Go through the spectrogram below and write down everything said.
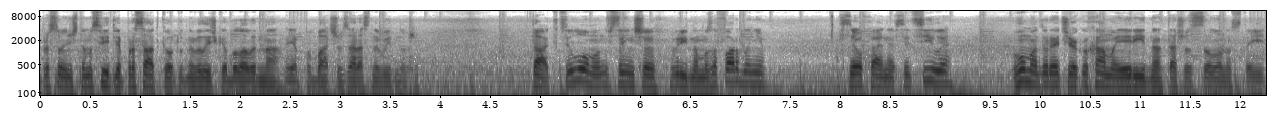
при сонячному світлі, просадка тут невеличка була видна, я побачив, зараз не видно вже. Так, в цілому, ну, все інше в рідному зафарбленні. Все охайне, все ціле. Гума, до речі, Йокохама є рідна, та, що з салону стоїть.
